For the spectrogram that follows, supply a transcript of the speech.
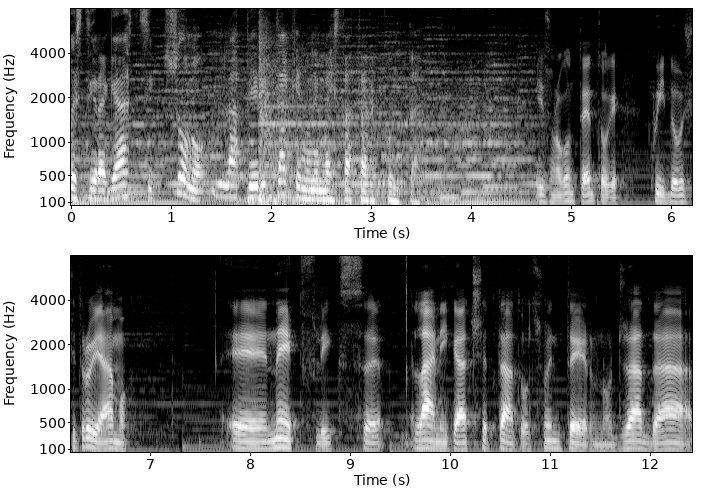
questi ragazzi sono la verità che non è mai stata raccontata. Io sono contento che qui dove ci troviamo eh, Netflix, l'Anica ha accettato al suo interno già da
